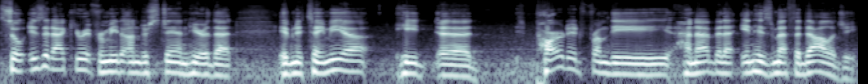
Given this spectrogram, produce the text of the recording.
So, is it accurate for me to understand here that Ibn Taymiyyah he uh, parted from the Hanabila in his methodology,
